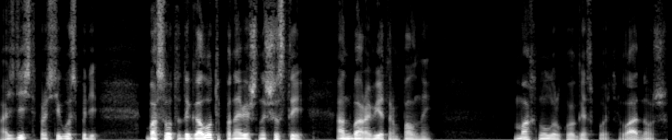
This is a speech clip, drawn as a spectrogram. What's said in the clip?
А здесь, прости господи, басоты да голоты понавешены шесты, анбаром ветром полны. Махнул рукой Господь. Ладно уж.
